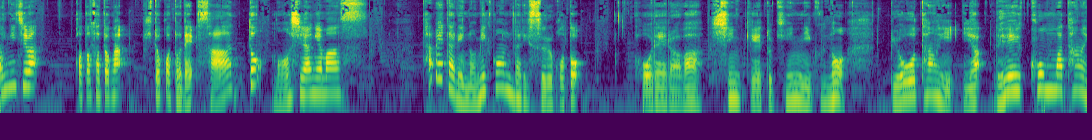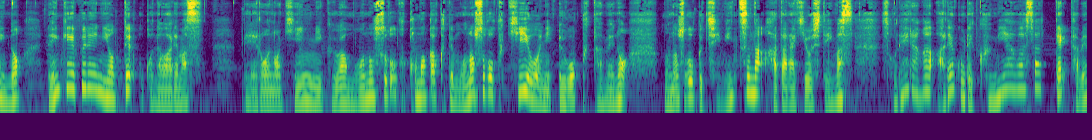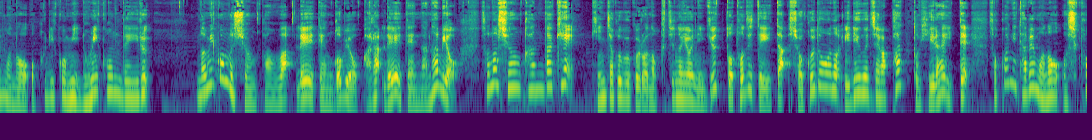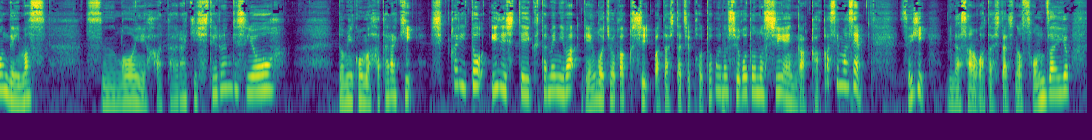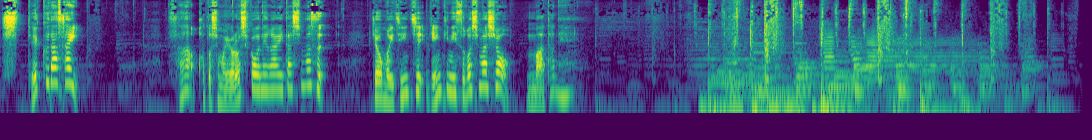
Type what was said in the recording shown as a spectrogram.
こんにちは。ことさとが一言でさーっと申し上げます。食べたり飲み込んだりすること。これらは神経と筋肉の秒単位や0コンマ単位の連携プレイによって行われます。ベロの筋肉はものすごく細かくてものすごく器用に動くためのものすごく緻密な働きをしています。それらがあれこれ組み合わさって食べ物を送り込み飲み込んでいる。飲み込む瞬間は0.5秒から0.7秒。その瞬間だけ巾着袋の口のようにギュッと閉じていた食道の入り口がパッと開いて、そこに食べ物を押し込んでいます。すごい働きしてるんですよ。飲み込む働き、しっかりと維持していくためには言語聴覚士、私たち言葉の仕事の支援が欠かせません。ぜひ皆さん私たちの存在を知ってください。さあ、今年もよろしくお願いいたします。今日も一日元気に過ごしましょう。またね。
